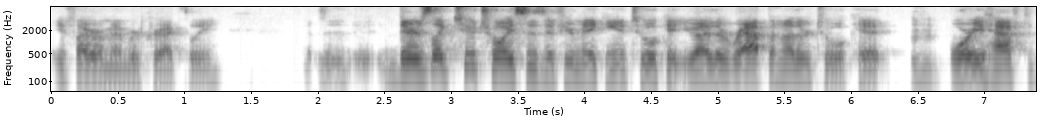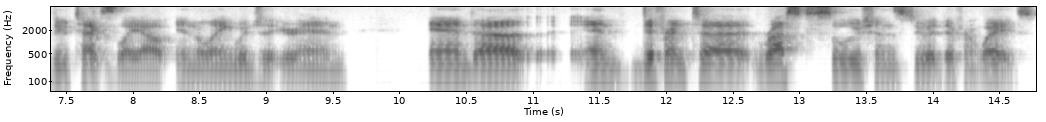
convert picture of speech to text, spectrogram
if I remember correctly. There's like two choices if you're making a toolkit. You either wrap another toolkit, Mhm. or you have to do text layout in the language that you're in and uh, and different uh, Rust solutions do it different ways.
